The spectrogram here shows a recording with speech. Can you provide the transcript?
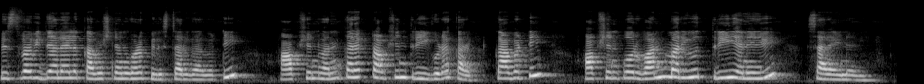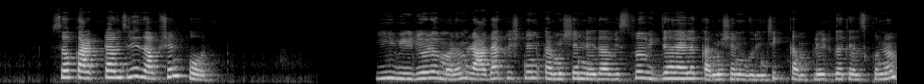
విశ్వవిద్యాలయాల కమిషన్ అని కూడా పిలుస్తారు కాబట్టి option one correct option three కూడా కరెక్ట్. కాబట్టి ఆప్షన్ ఫోర్ వన్ మరియు త్రీ అనేవి సరైనవి. So correct answer is option four. ఈ వీడియోలో మనం రాధాకృష్ణన్ కమిషన్ లేదా విశ్వవిద్యాలయాల కమిషన్ గురించి కంప్లీట్గా తెలుసుకున్నాం.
